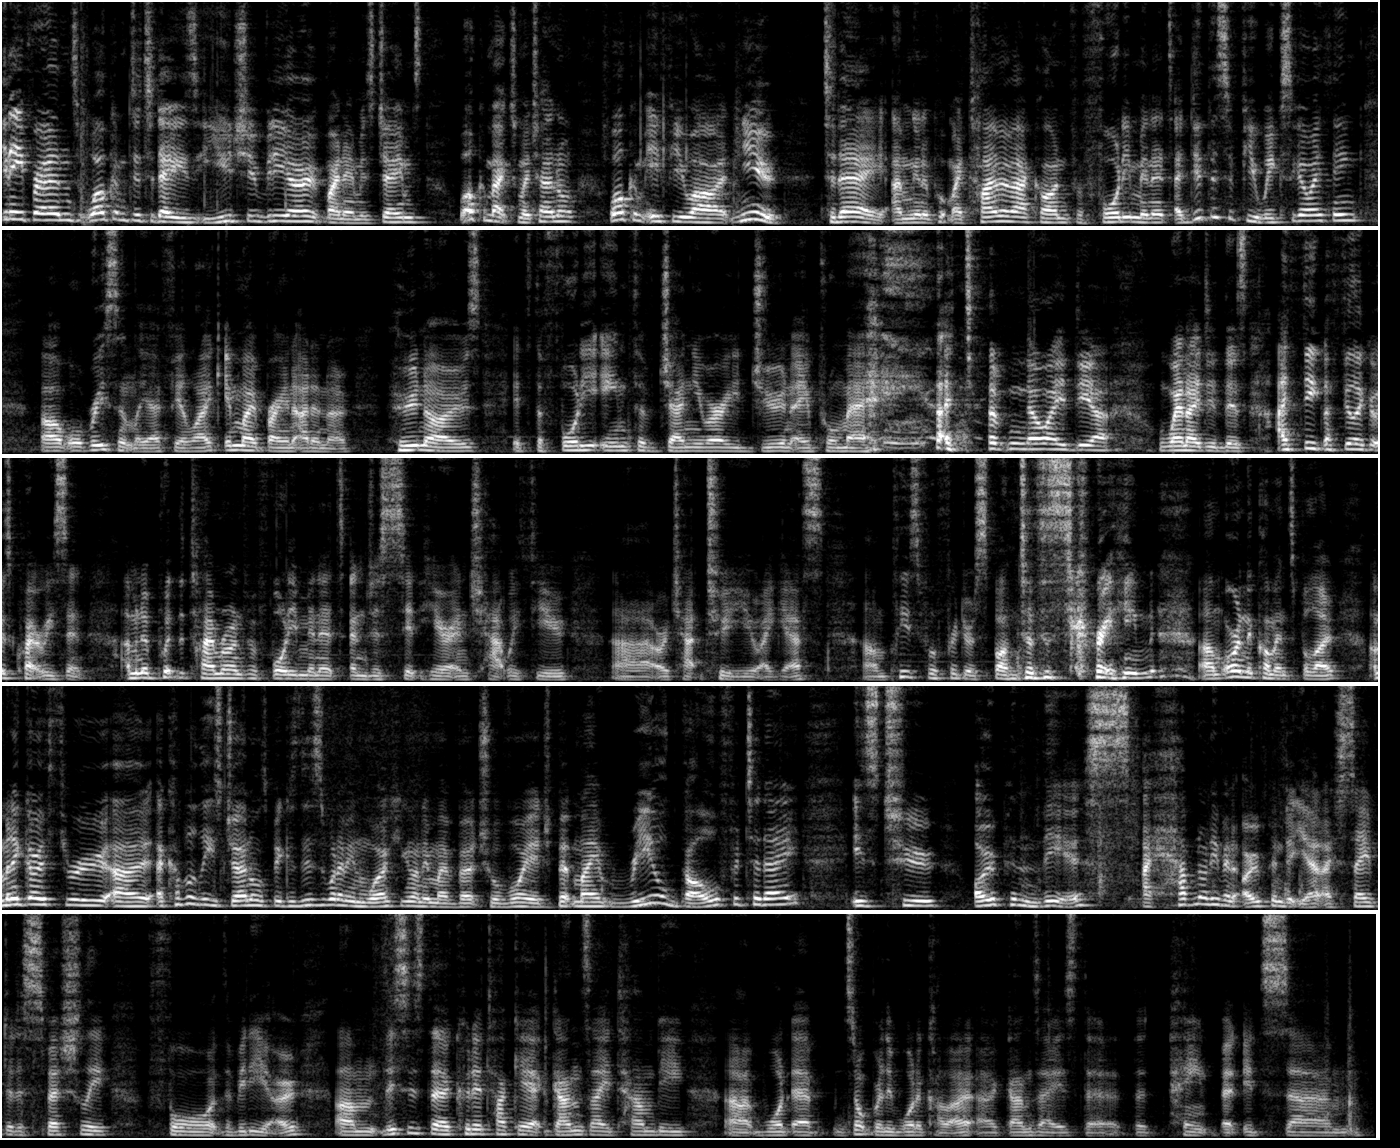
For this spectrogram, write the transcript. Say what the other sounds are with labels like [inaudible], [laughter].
G'day friends, welcome to today's YouTube video. My name is James. Welcome back to my channel. Welcome if you are new. Today I'm to put my timer back on for 40 minutes. I did this a few weeks ago I think, uh, or recently I feel like. In my brain, I don't know. Who knows? It's the 14th of January, June, April, May. [laughs] I have no idea when I did this. I think, I feel like it was quite recent. I'm to put the timer on for 40 minutes and just sit here and chat with you uh, or chat to you, I guess. Um, please feel free to respond to the [laughs] screen um, or in the comments below. I'm going to go through uh, a couple of these journals because this is what I've been working on in my virtual voyage. But my real goal for today is to open this. I have not even opened it yet. I saved it especially for the video. Um, this is the Kuretake Gansai Tambi, uh, water, it's not really watercolor, uh, Gansai is the, the paint, but it's um,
